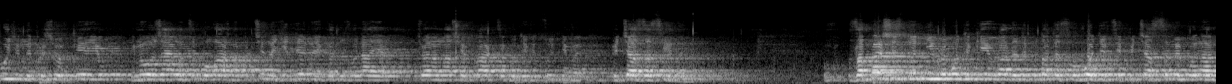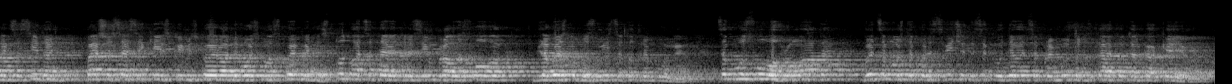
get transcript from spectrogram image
Путін не прийшов в Київ. І ми вважаємо, це поважна причина, єдина, яка дозволяє членам нашої фракції бути відсутніми під час засідань. За перші 100 днів роботи Київради депутати свободівці під час семи пленарних засідань першої сесії Київської міської ради 8 скликання 129 разів брали слово для виступу з місця та трибуни. Це було слово громади. Ви це можете пересвідчитися, коли дивитеся пряму трансляцію ТРК Києва.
